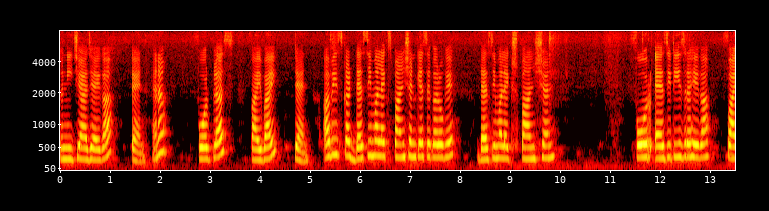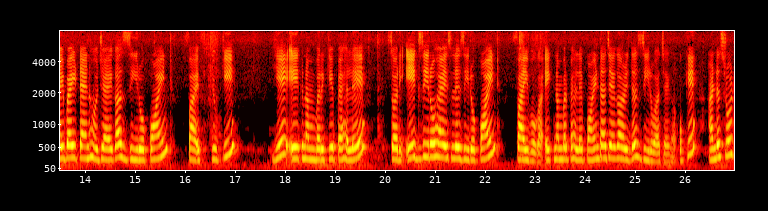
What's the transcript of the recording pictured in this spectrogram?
तो नीचे आ जाएगा टेन है ना? Four plus five by ten अब इसका डेसिमल एक्सपांशन कैसे करोगे? Decimal expansion four as it is रहेगा. फाइव बाई टेन हो जाएगा ज़ीरो पॉइंट फाइव क्योंकि ये एक नंबर के पहले सॉरी एक ज़ीरो है, इसलिए ज़ीरो पॉइंट फाइव होगा। एक नंबर पहले पॉइंट आ जाएगा और इधर ज़ीरो आ जाएगा ओके अंडरस्टूड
